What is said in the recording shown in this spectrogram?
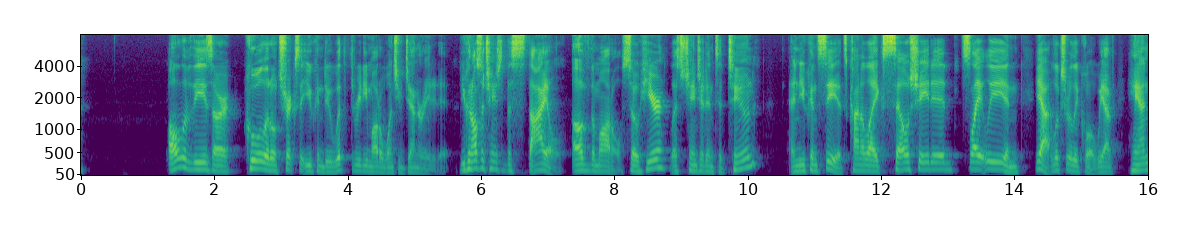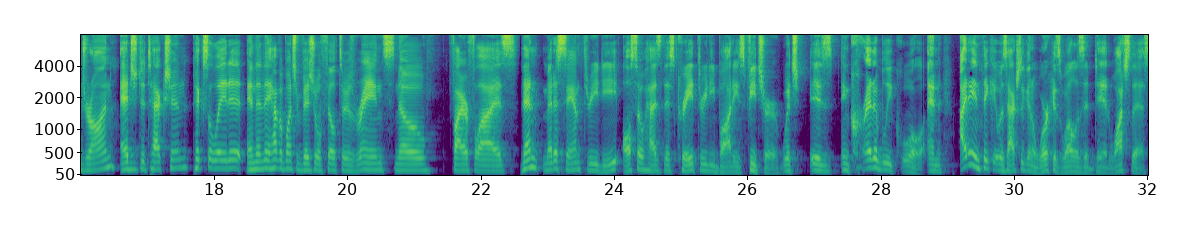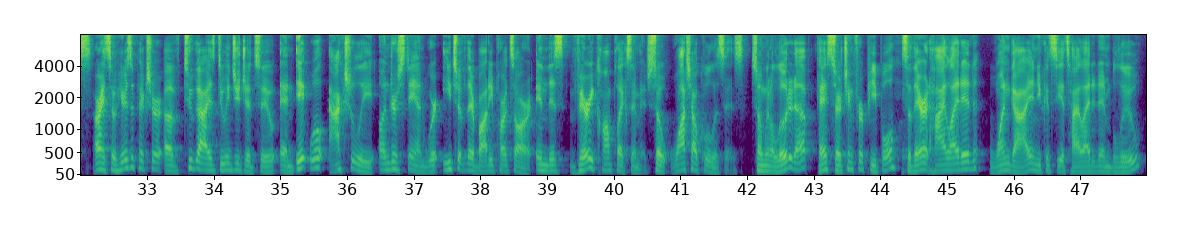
All of these are cool little tricks that you can do with 3D model once you've generated it. You can also change the style of the model. So here, let's change it into toon And you can see it's kind of like cel shaded slightly. And yeah, it looks really cool. We have hand drawn, edge detection, pixelate it, and then they have a bunch of visual filters, rain, snow, fireflies. Then Meta SAM 3D also has this create 3D bodies feature, which is incredibly cool. And I didn't think it was actually going to work as well as it did. Watch this. All right, so here's a picture of two guys doing jujitsu, and it will actually understand where each of their body parts are in this very complex image. So watch how cool this is. So I'm going to load it up. Okay, searching for people. So there it highlighted one guy, and you can see it's highlighted in blue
